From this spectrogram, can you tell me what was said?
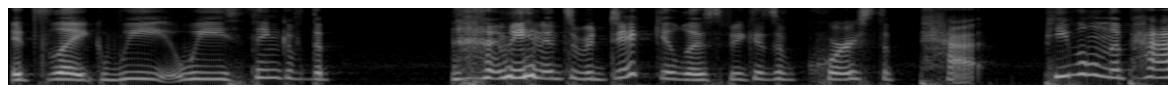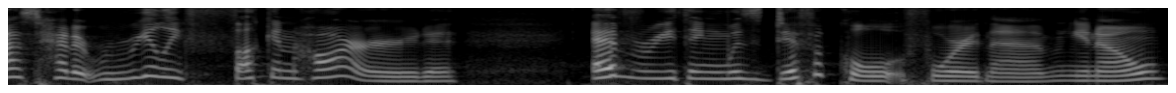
It's like we we think of the I mean it's ridiculous because of course the pat people in the past had it really fucking hard. Everything was difficult for them, you know?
